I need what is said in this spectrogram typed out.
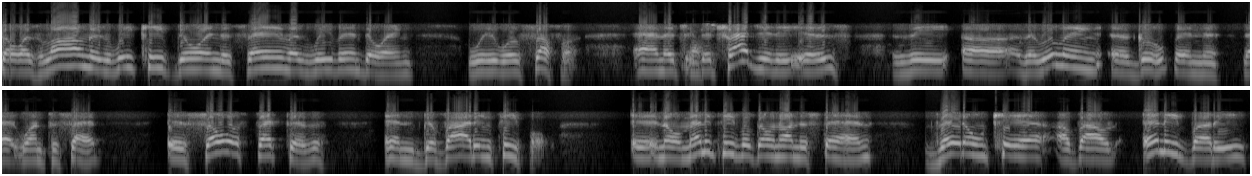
So as long as we keep doing the same as we've been doing, we will suffer. And the, yes. the tragedy is the uh, the ruling uh, group in that one percent is so effective in dividing people. You know, many people don't understand. They don't care about anybody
